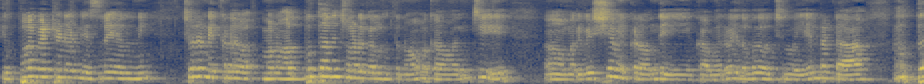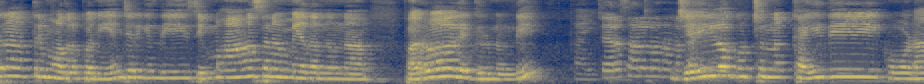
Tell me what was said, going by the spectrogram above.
తిప్పలు పెట్టాడండి ఇస్రాయల్ని. చూడండి ఇక్కడ మనం అద్భుతాన్ని చూడగలుగుతున్నాం. ఒక మంచి మరి విషయం ఇక్కడ ఉంది. ఇక ఇరవై తొమ్మిదో వచ్చిన ఏంటంట అర్ధరాత్రి మొదలుకొని ఏం జరిగింది? సింహాసనం మీద ఉన్న పరో దగ్గర నుండి జైల్లో కూర్చున్న ఖైదీ కూడా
